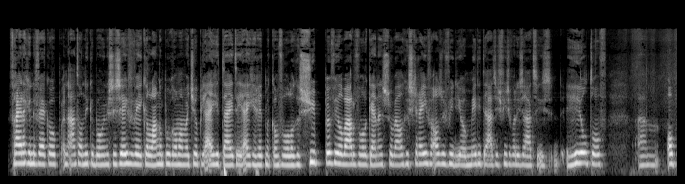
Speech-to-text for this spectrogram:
Vrijdag in de verkoop een aantal unieke bonussen. Zeven weken lang een programma wat je op je eigen tijd en je eigen ritme kan volgen. Super veel waardevolle kennis. Zowel geschreven als een video. Meditaties, visualisaties. Heel tof. Um, op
